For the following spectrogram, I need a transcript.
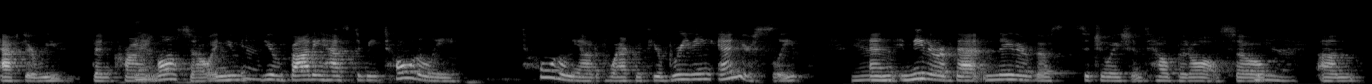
after we've been crying Yeah. also. And you Yeah. your body has to be totally, totally out of whack with your breathing and your sleep. Yeah. And neither of that, neither of those situations help at all. So yeah. um,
